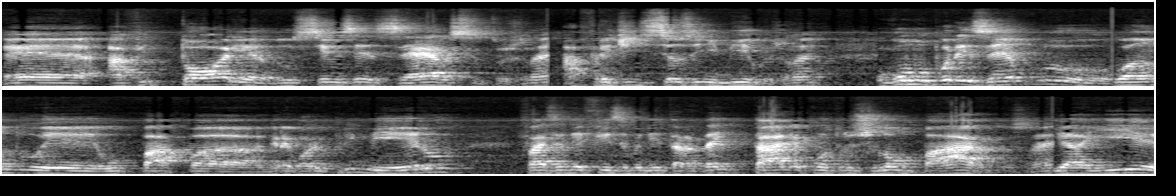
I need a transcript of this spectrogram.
é, a vitória dos seus exércitos né, à frente de seus inimigos. Né? Como, por exemplo, quando o Papa Gregório I faz a defesa militar da Itália contra os lombardos, né? e aí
